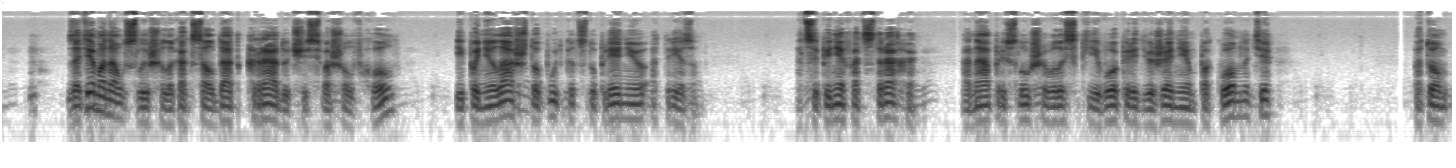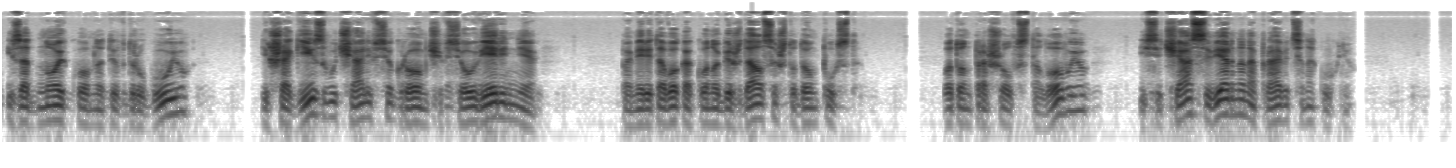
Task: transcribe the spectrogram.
Затем она услышала, как солдат, крадучись, вошел в холл и поняла, что путь к отступлению отрезан. Оцепенев от страха, она прислушивалась к его передвижениям по комнате, потом из одной комнаты в другую, и шаги звучали все громче, все увереннее, по мере того, как он убеждался, что дом пуст. Вот он прошел в столовую и сейчас верно направится на кухню.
